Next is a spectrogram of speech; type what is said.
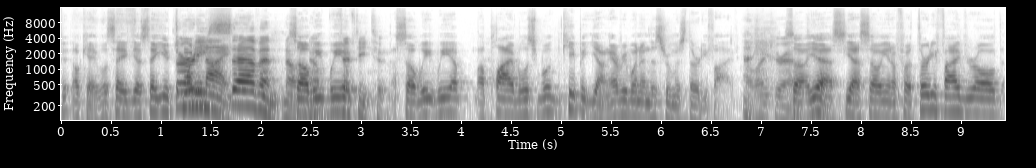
Okay, we'll say just say you're 29. 37. No, so no, we, we 52. So we, we apply. We'll, we'll keep it young. Everyone in this room is 35. I like your So yes, yes. So you know, for a 35 year old,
